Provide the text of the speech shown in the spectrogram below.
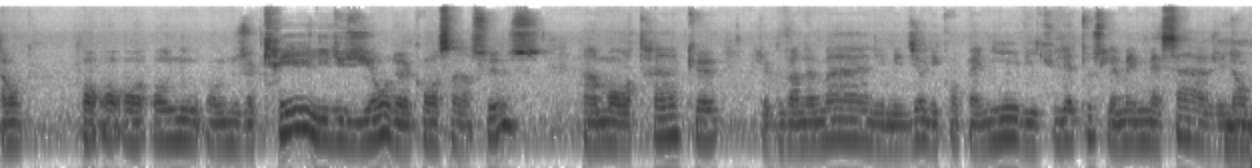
donc, on, on- on- on nous, on nous a créé l'illusion d'un consensus en montrant que le gouvernement, les médias, les compagnies véhiculaient tous le même message. Et donc,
